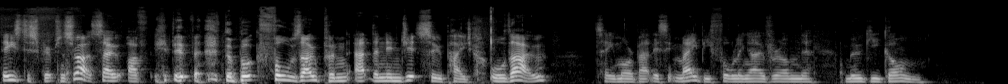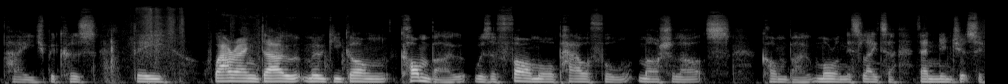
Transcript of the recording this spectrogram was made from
these descriptions. Right. So I've the, the book falls open at the ninjutsu page. Although, tell you more about this. It may be falling over on the Mugi Gong page because the Warang Do Mugi Gong combo was a far more powerful martial arts combo. More on this later than ninjutsu.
